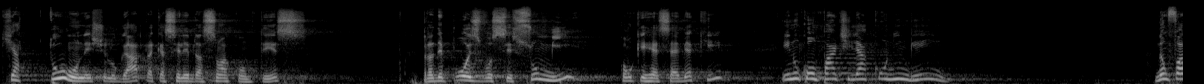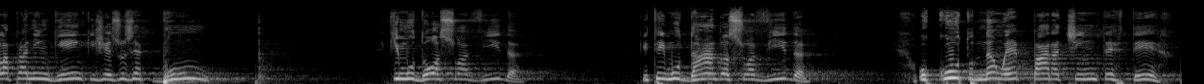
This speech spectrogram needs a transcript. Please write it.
que atuam neste lugar para que a celebração aconteça, para depois você sumir com o que recebe aqui e não compartilhar com ninguém. Não falar para ninguém que Jesus é bom, que mudou a sua vida, que tem mudado a sua vida. O culto não é para te entreter.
